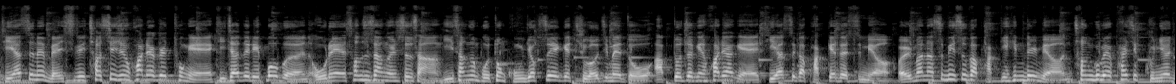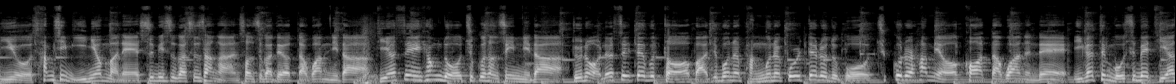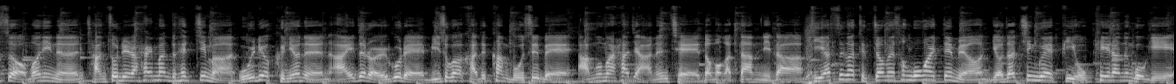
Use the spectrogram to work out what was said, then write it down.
디아스는 맨시티 첫 시즌 활약을 통해 기자들이 뽑은 올해의 선수상을 수상 이 상은 보통 공격수 에게 주어짐에도 압도적인 활약에 디아스가 받게 됐으며 얼마나 수비수가 받기 힘들면 1989년 이후 32년 만에 수비수가 수상한 선수가 되었다고 합니다. 디아스의 형도 축구 선수입니다. 둘은 어렸을 때부터 마주보는 방문을 골대로 두고 축구를 하며 커왔다고 하는데 이 같은 모습에 디아스 어머니는 잔소리를 할 만도 했지만 오히려 그녀는 아이들 얼굴에 미소가 가득한 모습에 아무 말 하지 않은 채 넘어갔다 합니다. 디아스가 득점에 성공할 때면 여자친구의 Be Okay라는 곡이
